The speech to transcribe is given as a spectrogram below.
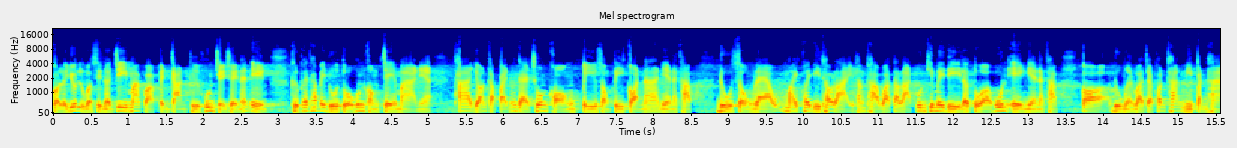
กลยุทธ์หรือว่าซินเนอร์จีมากกว่าเป็นการถือหุ้นเฉยๆ นั่นเอง คือถ้าไปดูตัวหุ้นของเจมาเนี่ยถ้าย้อนกลับไปตั้งแต่ช่วงของปี 2 ปีก่อนหน้าเนี่ยนะครับดูทรงแล้วไม่ค่อยดีเท่าไหร่ทั้งภาวะตลาดหุ้นที่ไม่ดี แล้วตัวหุ้นเองเนี่ยนะครับก็ดูเหมือนว่าจะค่อนข้างมีปัญหา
